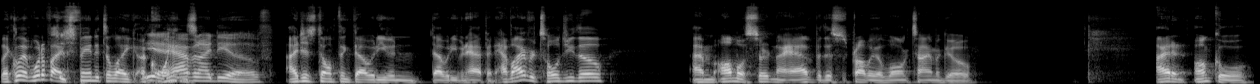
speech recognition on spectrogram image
Like, what if I expand it to like Yeah, acquaintance? have an idea of. I just don't think that would even that would even happen. Have I ever told you though? I'm almost certain I have, but this was probably a long time ago. I had an uncle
